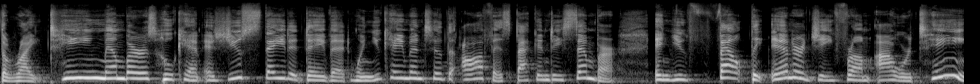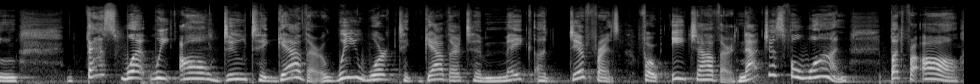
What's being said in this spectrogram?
the right team members who can, as you stated, David, when you came into the office back in December and you felt the energy from our team, that's what we all do together. We work together to make a difference for each other, not just for one, but for all.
